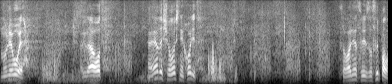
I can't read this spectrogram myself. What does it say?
Нулевое. Когда вот а это еще не ходит. Солонец весь засыпал.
